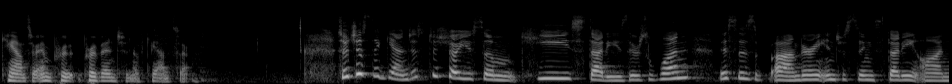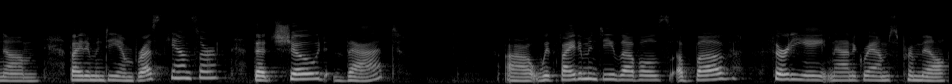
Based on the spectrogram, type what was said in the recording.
cancer and pre- prevention of cancer. So, just again, just to show you some key studies, there's one, this is a um, very interesting study on um, vitamin D and breast cancer that showed that uh, with vitamin D levels above 38 nanograms per mil,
